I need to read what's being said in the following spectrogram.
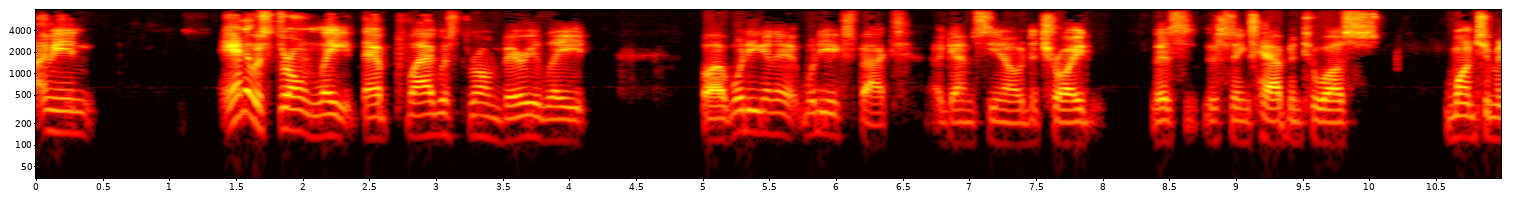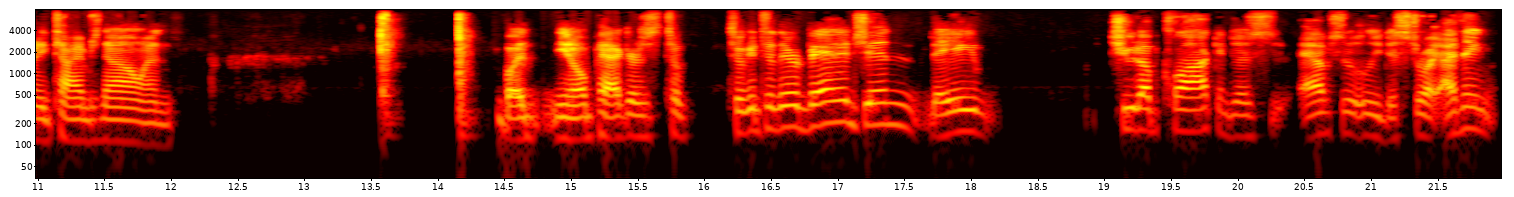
I mean, and it was thrown late. That flag was thrown very late. But what are you gonna? What do you expect against you know Detroit? This this thing's happened to us one too many times now, and but you know Packers took took it to their advantage and they chewed up clock and just absolutely destroyed. I think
